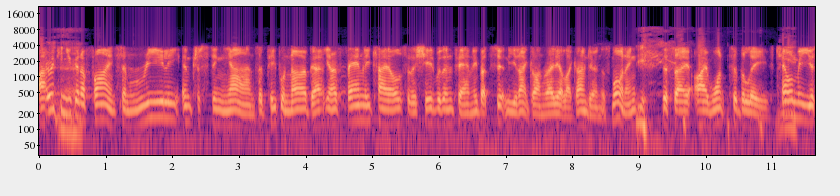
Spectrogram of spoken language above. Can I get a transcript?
I reckon you're going to find some really interesting yarns that people know about. You know, family tales that are shared within family, but certainly you don't go on radio like I'm doing this morning Yeah. to say, "I want to believe." Tell me your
